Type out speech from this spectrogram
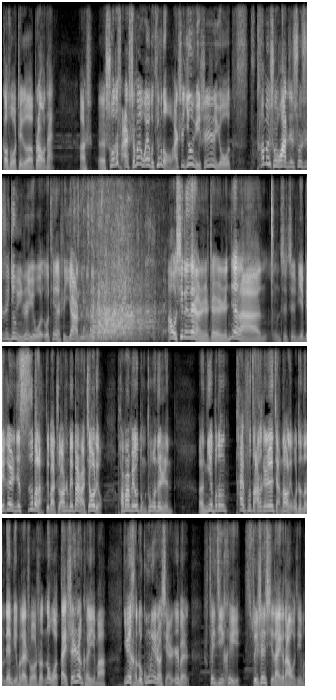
告诉我这个不让我带。啊，呃，说的反正什么我也不听不懂，反正是英语是日语，他们说话这说是是英语日语，我我听也是一样的，真的。啊，我心里在想，这人家吧，这这也别跟人家撕巴了，对吧？主要是没办法交流，旁边没有懂中文的人，呃，你也不能太复杂的跟人家讲道理，我只能连比划带说，说那我带身上可以吗？因为很多攻略上写日本飞机可以随身携带一个打火机嘛。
